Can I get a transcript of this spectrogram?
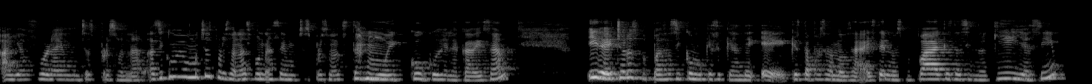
allá afuera hay muchas personas, así como hay muchas personas buenas, hay muchas personas que están muy cuco de la cabeza y de hecho los papás así como que se quedan de, eh, ¿qué está pasando? O sea, este no es papá, ¿qué está haciendo aquí? Y así.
